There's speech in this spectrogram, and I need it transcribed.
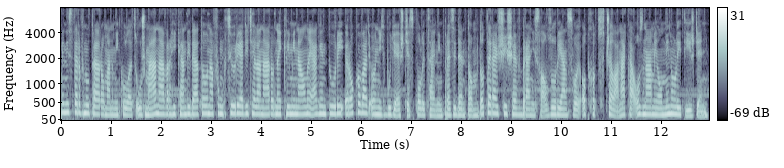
Minister vnútra Roman Mikulec už má návrhy kandidátov na funkciu riaditeľa Národnej kriminálnej agentúry. Rokovať o nich bude ešte s policajným prezidentom. Doterajší šéf Branislav Zurian svoj odchod z čela NAKA oznámil minulý týždeň.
